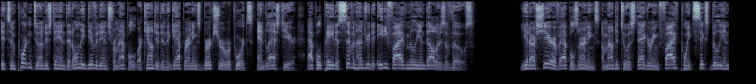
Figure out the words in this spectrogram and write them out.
It's important to understand that only dividends from Apple are counted in the GAAP earnings Berkshire reports, and last year, Apple paid us $785 million of those. Yet our share of Apple's earnings amounted to a staggering $5.6 billion.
